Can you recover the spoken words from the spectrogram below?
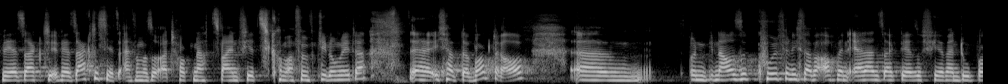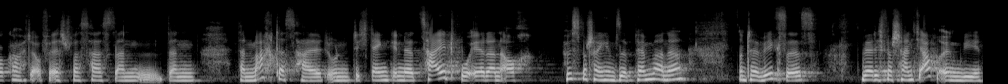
wer sagt, wer sagt es jetzt einfach mal so ad hoc nach 42,5 Kilometer? Äh, ich habe da Bock drauf. Ähm, und genauso cool finde ich es aber auch, wenn er dann sagt, ja Sophia, wenn du Bock heute auf etwas hast, dann, dann, dann mach das halt. Und ich denke, in der Zeit, wo er dann auch höchstwahrscheinlich im September ne, unterwegs ist, werde ich wahrscheinlich auch irgendwie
